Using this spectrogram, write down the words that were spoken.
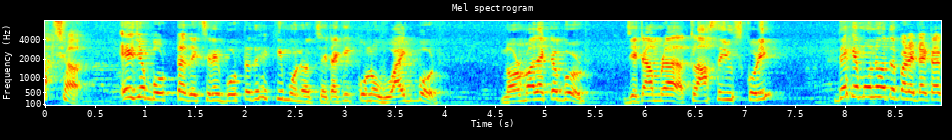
আচ্ছা এই যে বোর্ডটা দেখছেন, এই বোর্ডটা দেখে কি মনে হচ্ছে? এটা কি কোনো হোয়াইট বোর্ড নর্মাল একটা বোর্ড যেটা আমরা ক্লাসে ইউজ করি দেখে মনে হতে পারে এটা একটা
